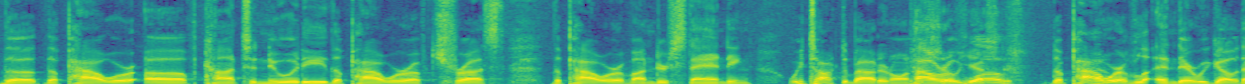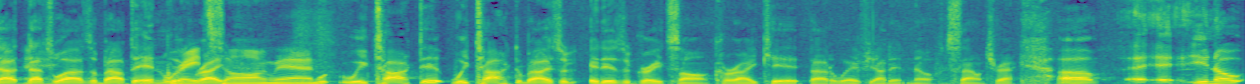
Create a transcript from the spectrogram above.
the the power of continuity, the power of trust, the power of understanding. We talked about it on power the show yesterday. Love. The power yeah. of love, and there we go. That that's what I was about to end great with. Right? song, man. We, we, talked it. We talked about it. It is a great song, Karate Kid. By the way, if y'all didn't know, soundtrack. Um, eh, eh, you know,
